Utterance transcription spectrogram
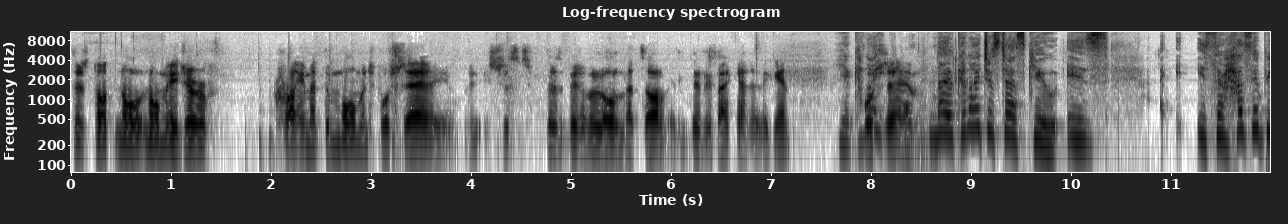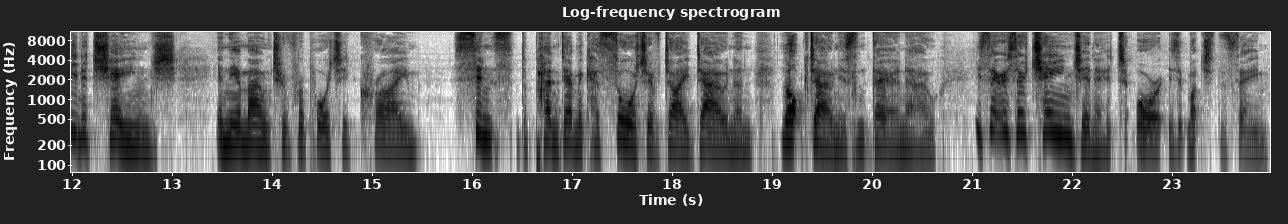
there's not no no major crime at the moment, but uh, it's just there's a bit of a lull. That's all. It'll, they'll be back at it again. Yeah, can But, I um, now? Can I just ask you? Is is there has there been a change in the amount of reported crime since the pandemic has sort of died down and lockdown isn't there now? Is there is there a change in it, or is it much the same?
